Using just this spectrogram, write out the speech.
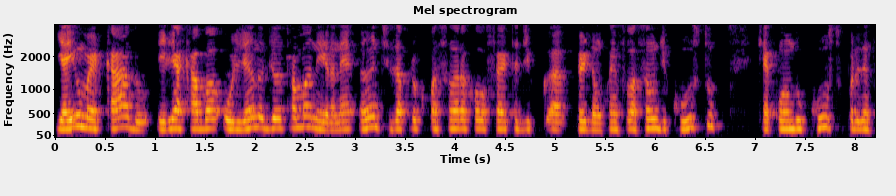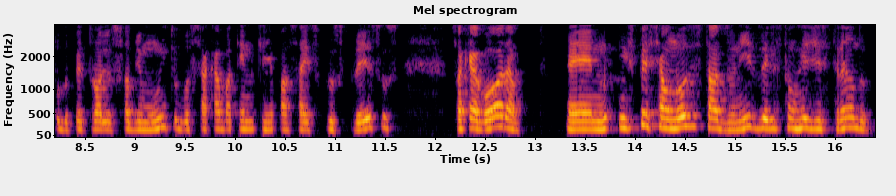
E aí o mercado ele acaba olhando de outra maneira, né? Antes a preocupação era com a oferta de, uh, perdão, com a inflação de custo, que é quando o custo, por exemplo, do petróleo sobe muito, você acaba tendo que repassar isso para os preços. Só que agora, é, em especial nos Estados Unidos, eles estão registrando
